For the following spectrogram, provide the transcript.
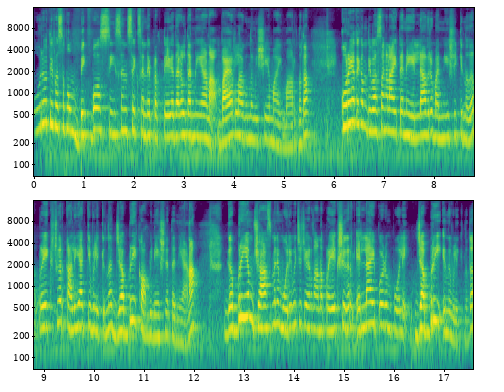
ഓരോ ദിവസവും ബിഗ് ബോസ് സീസൺ സിക്സിന്റെ പ്രത്യേകതകൾ തന്നെയാണ് വൈറലാകുന്ന വിഷയമായി മാറുന്നത്. കുറേയധികം ദിവസങ്ങളായി തന്നെ എല്ലാവരും അന്വേഷിക്കുന്നത് പ്രേക്ഷകർ കളിയാക്കി വിളിക്കുന്ന ജബ്രി കോമ്പിനേഷനെ തന്നെയാണ്. ഗബ്രിയും ജാസ്മിനും ഒരുമിച്ച് ചേർന്നാണ് പ്രേക്ഷകർ എല്ലായ്പ്പോഴും പോലെ ജബ്രി എന്ന് വിളിക്കുന്നത്.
